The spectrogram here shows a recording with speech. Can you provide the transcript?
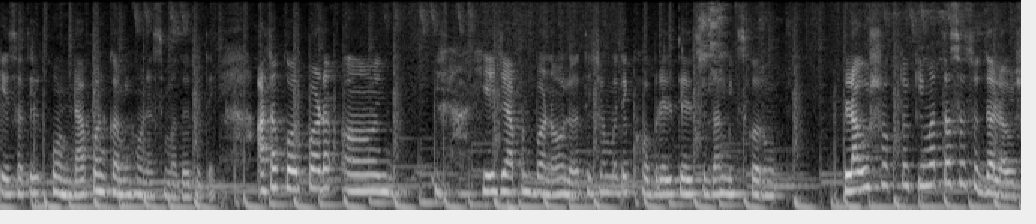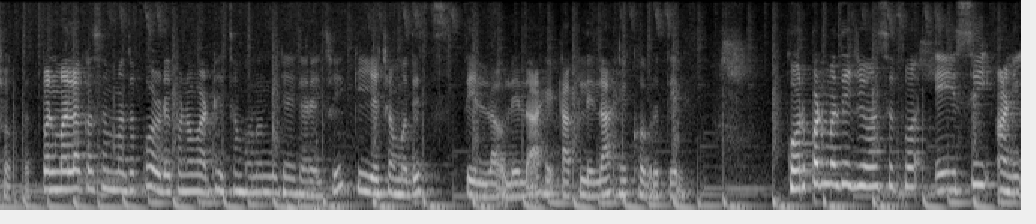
केसातील कोंडा पण कमी होण्यास मदत होते. आता कोरपड हे जे आपण बनवलं त्याच्यामध्ये खोबरेल तेलसुद्धा मिक्स करून लावू शकतो किंवा तसं सुद्धा लावू शकतात. पण मला कसं माझं कोरडेपणा वाटायचं म्हणून मी काय करायची की याच्यामध्येच तेल लावलेलं आहे टाकलेलं आहे खोबरं तेल. कोरपडमध्ये जीवनसत्व ए सी आणि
